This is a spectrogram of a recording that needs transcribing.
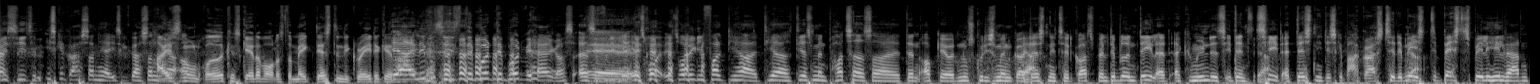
kan sige til dem, I skal gøre sådan her, I skal gøre sådan Har I her. sådan nogle røde kasketter, hvor der står Make Destiny Great Again? Ja, lige præcis. Det burde, det burde vi have, ikke også? Altså, fordi jeg, jeg, tror, jeg tror virkelig, folk de har, de, har, de har simpelthen påtaget sig øh, den opgave, at nu skulle de simpelthen gøre Ja. ja. Destiny til et godt spil. Det er blevet en del af, af communityets identitet, ja. at Destiny det skal bare gøres til det Ja. mest, det bedste spil i hele verden.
